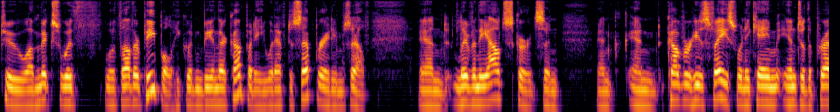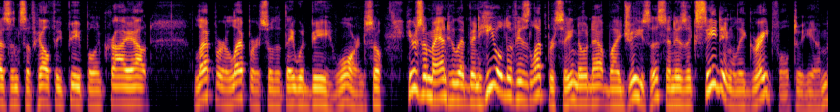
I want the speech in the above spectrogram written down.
to uh, mix with with other people. He couldn't be in their company. He would have to separate himself and live in the outskirts and and and cover his face when he came into the presence of healthy people and cry out leper leper so that they would be warned. So here's a man who had been healed of his leprosy no doubt by Jesus and is exceedingly grateful to him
